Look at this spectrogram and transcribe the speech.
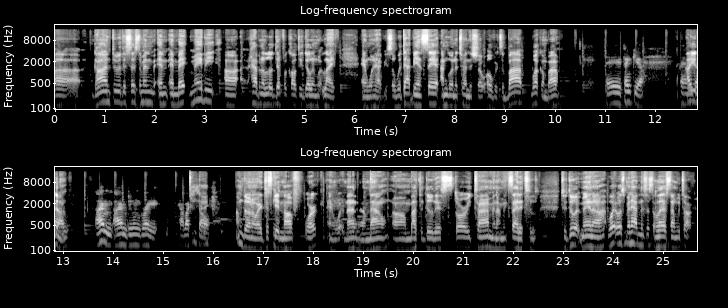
uh, gone through the system and and, and may, maybe uh, having a little difficulty dealing with life and what have you. So, with that being said, I'm going to turn the show over to Bob. Welcome, Bob. Hey, thank you. And, How you doing? I'm I'm doing great. How about yourself? Okay. I'm doing all right, just getting off work and whatnot. And I'm now um, about to do this story time, and I'm excited to to do it, man. Uh, what, has been happening since the last time we talked?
